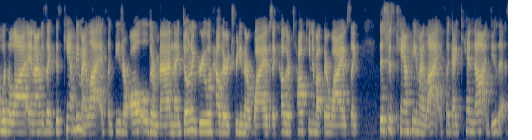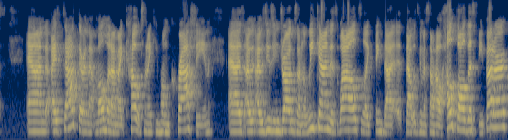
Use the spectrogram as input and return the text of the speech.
with a lot, and I was like, this can't be my life. Like these are all older men. I don't agree with how they're treating their wives, like how they're talking about their wives. Like this just can't be my life. Like I cannot do this. And I sat there in that moment on my couch when I came home crashing as I, I, was using drugs on the weekend as well to like think that that was going to somehow help all this be better.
